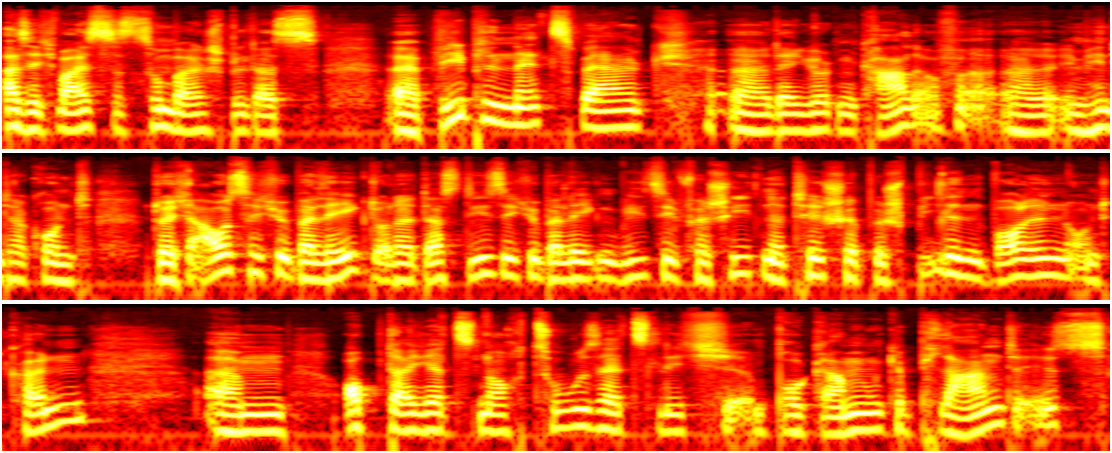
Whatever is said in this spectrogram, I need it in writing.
also ich weiß, dass zum Beispiel das äh, Bibelnetzwerk äh, der Jürgen Karloff äh, im Hintergrund durchaus sich überlegt oder dass die sich überlegen, wie sie verschiedene Tische bespielen wollen und können. Ähm, ob da jetzt noch zusätzlich Programm geplant ist,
